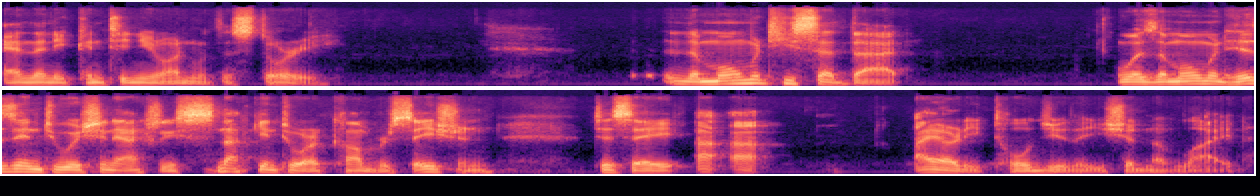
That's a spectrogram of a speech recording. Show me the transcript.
And then he continued on with the story. The moment he said that was the moment his intuition actually snuck into our conversation to say, uh, uh, I already told you that you shouldn't have lied.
